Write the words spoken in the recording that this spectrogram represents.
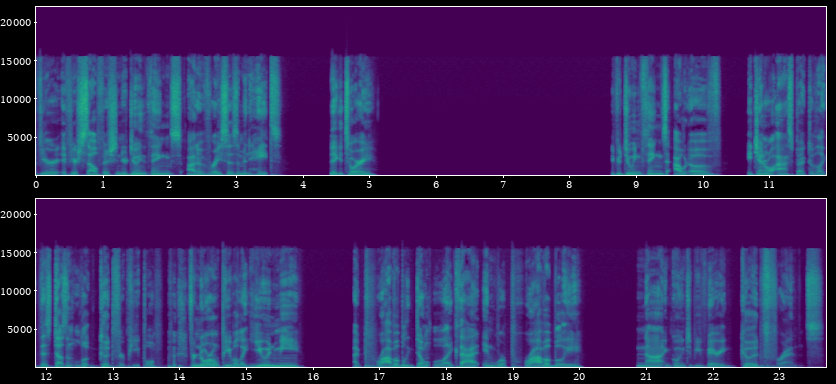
If you're if you're selfish and you're doing things out of racism and hate, bigotry, if you're doing things out of a general aspect of like this doesn't look good for people, for normal people like you and me, I probably don't like that and we're probably not going to be very good friends.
